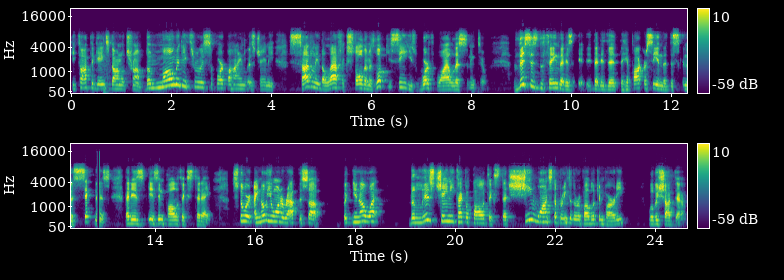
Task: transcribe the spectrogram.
he talked against Donald Trump. The moment he threw his support behind Liz Cheney, suddenly the left extolled him as, look, you see, he's worthwhile listening to. This is the thing that is that is the, the hypocrisy and the and the sickness that is is in politics today. Stuart, I know you want to wrap this up, but you know what? The Liz Cheney type of politics that she wants to bring to the Republican Party will be shut down.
